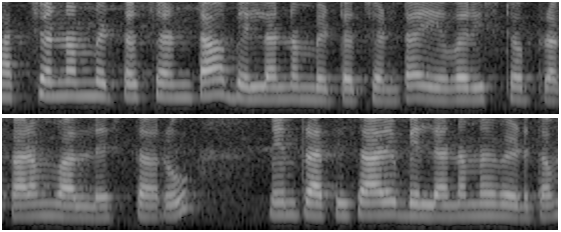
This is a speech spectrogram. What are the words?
పచ్చన్నం పెట్టొచ్చంట బెల్లన్నం పెట్టొచ్చంట ఎవరి ఇష్ట ప్రకారం వాళ్ళు తెస్తారు. మేము ప్రతిసారి బెల్లన్నమే పెడతాం.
